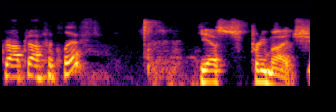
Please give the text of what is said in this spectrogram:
dropped off a cliff. Yes, pretty much.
